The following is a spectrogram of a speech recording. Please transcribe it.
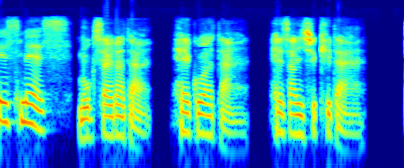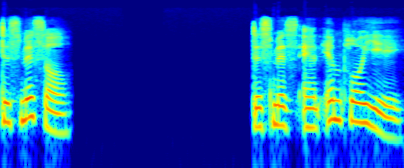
Dismiss, 묵살하다, 해고하다, 해산시키다. dismissal, dismiss an employee.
